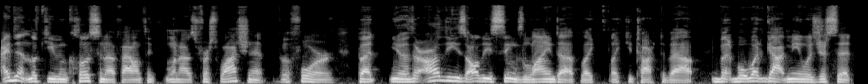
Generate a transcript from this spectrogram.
I didn't look even close enough. I don't think when I was first watching it before, but you know, there are these, all these things lined up, like, like you talked about. But, but what got me was just that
